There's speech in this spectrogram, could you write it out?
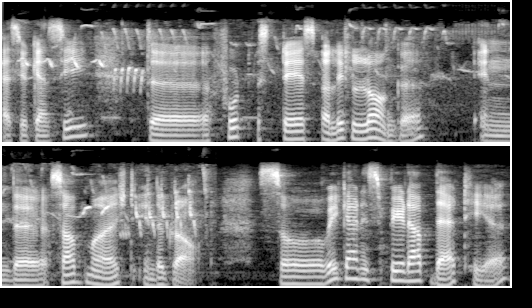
As you can see the foot stays a little longer in the submerged in the ground so we can speed up that here.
